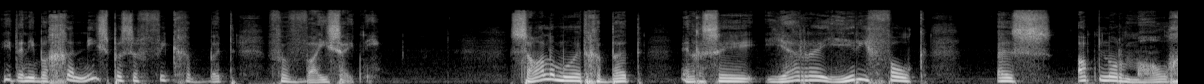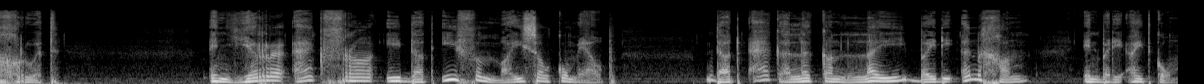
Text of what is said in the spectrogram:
het in die begin nie spesifiek gebid vir wysheid nie. Salomo het gebid en gesê: "Here, hierdie volk is abnormaal groot. En Here, ek vra U dat U vir my sal kom help dat ek hulle kan lei by die ingaan en by die uitkom."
